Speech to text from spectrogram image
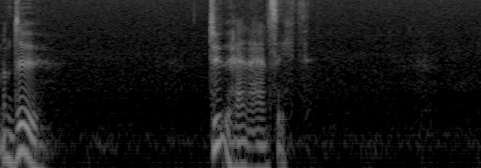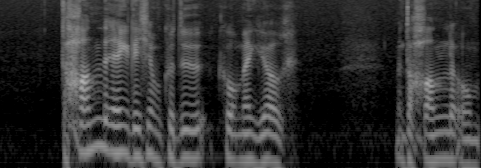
men du. Du har en hensikt. Det handler egentlig ikke om hva, du, og jeg gjør, men det handler om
